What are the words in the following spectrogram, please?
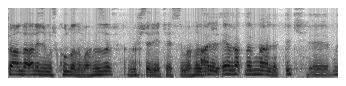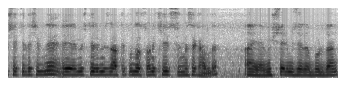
Şu anda aracımız kullanıma hazır. Müşteriye teslime hazır. Aynen evraklarını hallettik. Ee, bu şekilde şimdi e, müşterimizin artık bundan sonra keyif sürmesi kaldı. Aynen müşterimize de buradan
